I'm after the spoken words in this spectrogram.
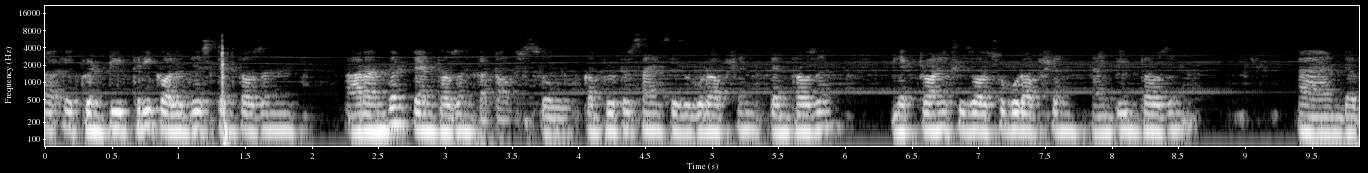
uh, 23 colleges 10,000 are under 10,000 cutoffs. So computer science is a good option 10,000 electronics is also good option 19,000 and uh,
